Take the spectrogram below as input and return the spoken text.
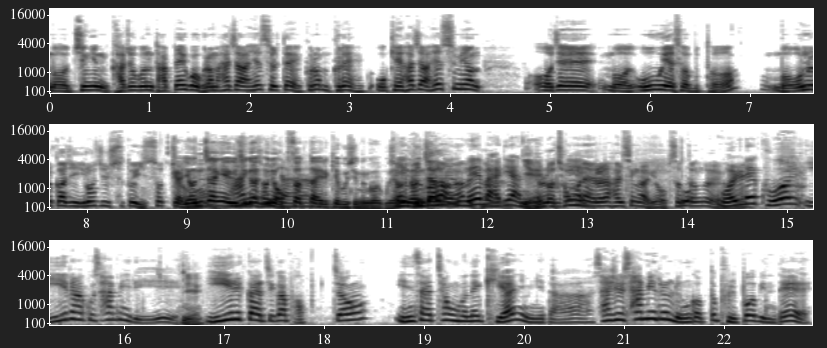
뭐 증인 가족은 다 빼고 그럼 하자 했을 때 그럼 그래 오케이 하자 했으면 어제 뭐 오후에서부터 뭐 오늘까지 이루어질 수도 있었죠. 그러니까 연장의 의지가 아닙니다. 전혀 없었다 이렇게 보시는 거고요. 연장은 왜 말이 안 예. 별로 청문회를 할 생각이 없었던 거예요. 원래 9월 2일하고 3일이 예. 2일까지가 법정 인사청문회 기한입니다. 사실 3일을 넣은 것도 불법인데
